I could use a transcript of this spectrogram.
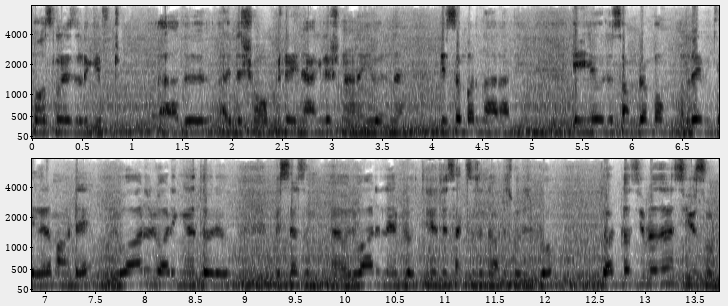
പേഴ്സണലൈസ്ഡ് ഗിഫ്റ്റ് അത് അതിന്റെ ഷോപ്പിന്റെ ഇനാഗ്രേഷനാണ് ഈ വരുന്ന ഡിസംബർ നാലാം തീയതി. ഈ ഒരു സംരംഭം വളരെ വിജയകരമാവട്ടെ ഒരുപാട് ഒരുപാട് ഇങ്ങനത്തെ ഒരു ബിസിനസ്സും ഒരുപാട് ലൈഫിൽ ഒത്തിരി ഒത്തിരി സക്സസ് ഉണ്ടാവട്ടെ Sooraj bro god bless you brother see you soon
